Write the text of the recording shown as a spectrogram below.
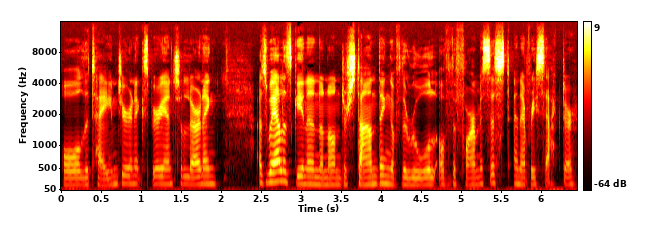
all the time during experiential learning, as well as gaining an understanding of the role of the pharmacist in every sector.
